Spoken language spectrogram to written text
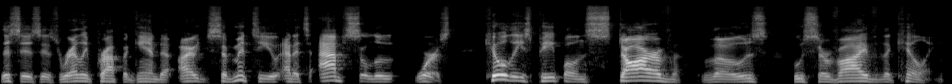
This is Israeli propaganda. I submit to you at its absolute worst. Kill these people and starve those who survive the killing.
